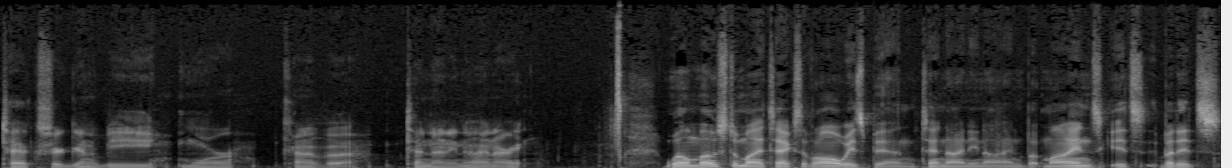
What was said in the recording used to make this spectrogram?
techs are going to be more kind of a 1099, all right? Well, most of my techs have always been 1099, but mine's it's but it's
